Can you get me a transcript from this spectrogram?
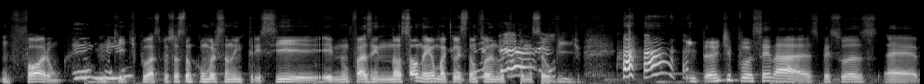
um fórum em que, tipo, as pessoas estão conversando entre si e não fazem noção nenhuma que eles estão falando, tipo, no seu vídeo. Então, tipo, sei lá, as pessoas. é,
